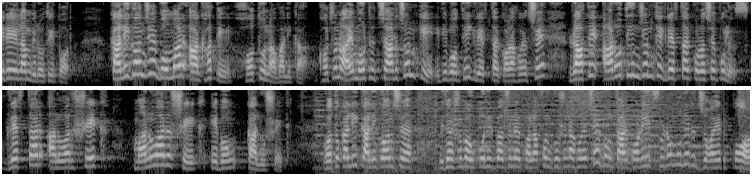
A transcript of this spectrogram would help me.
ফিরে এলাম বিরতির পর। কালীগঞ্জে বোমার আঘাতে হত নাবালিকা। ঘটনায় মোট চারজনকে ইতিমধ্যেই গ্রেফতার করা হয়েছে। রাতে আরও তিনজনকে গ্রেফতার করেছে পুলিশ। গ্রেফতার আনোয়ার শেখ, মানোয়ার শেখ এবং কালু শেখ। গতকালই কালীগঞ্জ বিধানসভা উপনির্বাচনের ফলাফল ঘোষণা হয়েছে এবং তারপরে তৃণমূলের জয়ের পর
